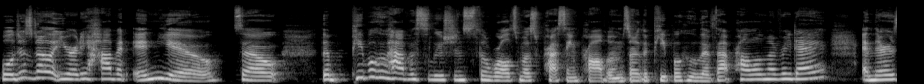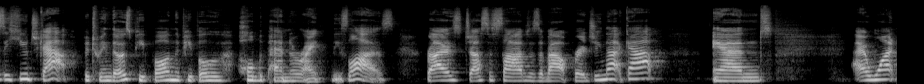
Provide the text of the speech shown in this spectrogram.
Well, just know that you already have it in you. So, the people who have the solutions to the world's most pressing problems are the people who live that problem every day. And there is a huge gap between those people and the people who hold the pen to write these laws. Rise Justice Labs is about bridging that gap. And I want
